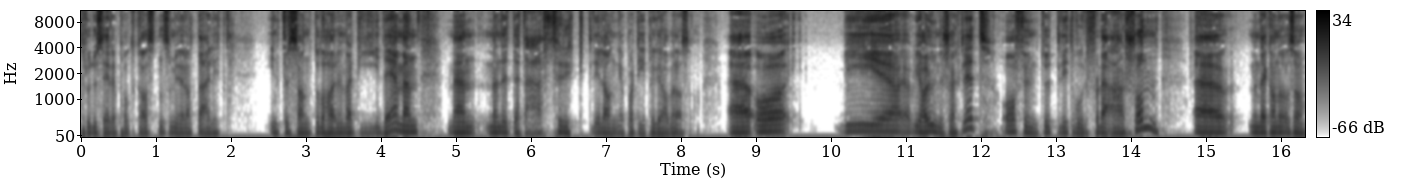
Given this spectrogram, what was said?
produserer podkasten som gjør at det er litt interessant, og det har en verdi i det. Men, men, men det, dette er fryktelig lange partiprogrammer, altså. Eh, og vi, vi har undersøkt litt, og funnet ut litt hvorfor det er sånn. Eh, men det kan også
